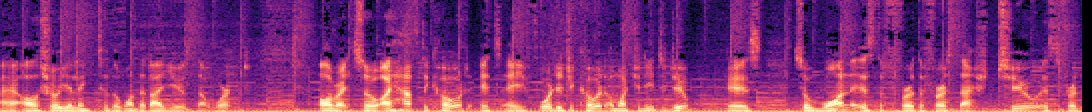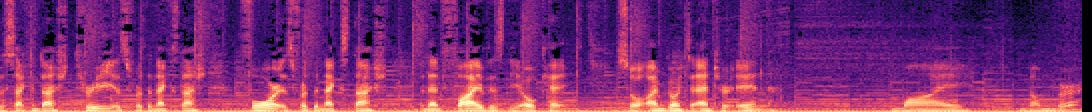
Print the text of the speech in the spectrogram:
Uh, I'll show you a link to the one that I used that worked. All right, so I have the code. It's a four digit code and what you need to do is, so one is the for the first dash, two is for the second dash, three is for the next dash, four is for the next dash, and then five is the OK. So I'm going to enter in my number.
